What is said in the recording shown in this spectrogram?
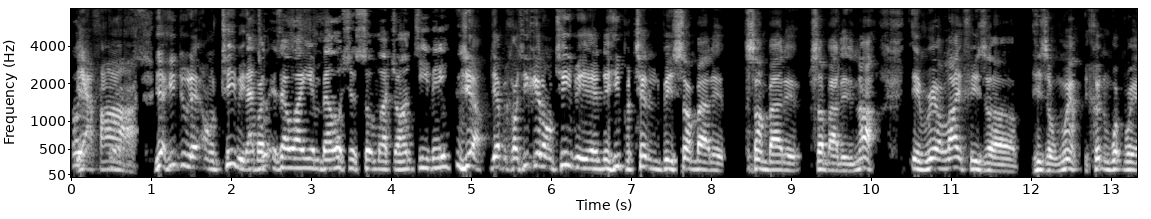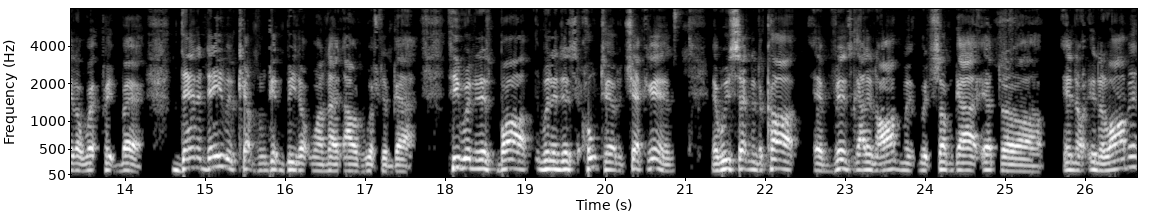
Oh, yeah, course. Yeah, he do that on TV. That's but what, is that why he embellishes so much on TV? yeah, yeah, because he get on TV and then he pretending to be somebody, somebody, somebody not. In real life, he's a he's a wimp. He couldn't whip away in a wet paper bag. Danny Davis kept from getting beat up one night. I was with them guy. He went in this bar, went in this hotel to check in, and we sat in the car. And Vince got in an argument with some guy at the uh, in the in the lobby.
